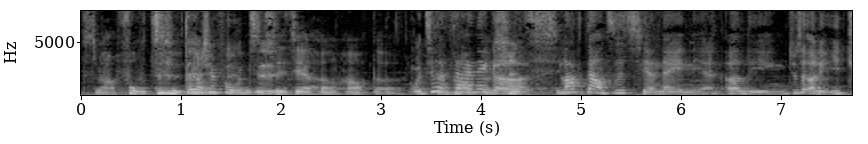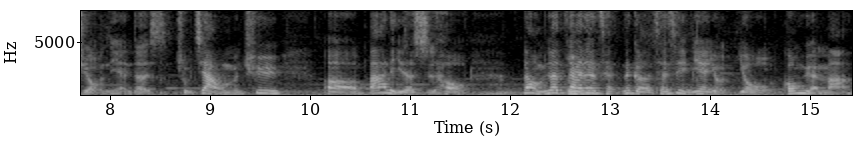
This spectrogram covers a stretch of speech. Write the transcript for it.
什么复制，对，去复制是一件很好的。我记得在那个 Lockdown 之前那一年，二零就是二零一九年的暑假，我们去呃巴黎的时候。那我们就在那个城、嗯、那个城市里面有有公园嘛？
